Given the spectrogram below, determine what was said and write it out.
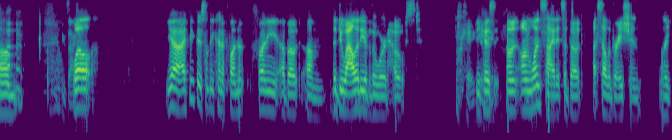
Um, exactly. Well, yeah, I think there's something kind of fun, funny about um, the duality of the word host. okay. because on on one side it's about a celebration like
